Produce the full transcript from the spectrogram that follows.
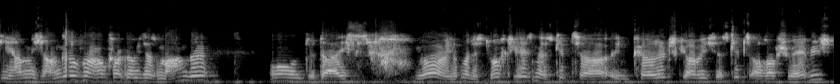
die haben mich angerufen und haben gefragt, ob ich das machen will. Und da ich, ja, ich habe mir das durchgelesen, es gibt ja in Kölsch, glaube ich, es gibt es auch auf Schwäbisch.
